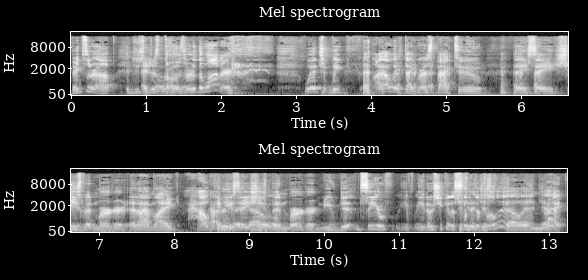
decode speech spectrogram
picks her up and just just, throws her. in the water. Which we, I always digress back to. They say she's been murdered, and I'm like, how can you say she's been murdered? You didn't see her. You know, she could have slipped and just fell in. fell in, yeah. Right.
